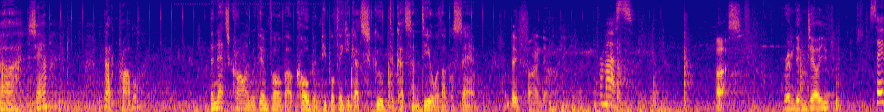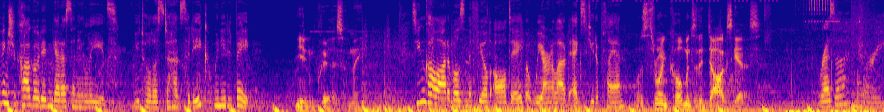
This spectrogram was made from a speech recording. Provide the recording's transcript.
Uh, Sam? We got a problem. The net's crawling with info about Kobin. People think he got scooped to cut some deal with Uncle Sam. What'd they find out? From us. Us. Grim didn't tell you? Saving Chicago didn't get us any leads. You told us to hunt Sadiq, we needed bait. You didn't clear this with me. So you can call audibles in the field all day, but we aren't allowed to execute a plan? What was throwing Kobin to the dogs get us? Reza Nouri.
